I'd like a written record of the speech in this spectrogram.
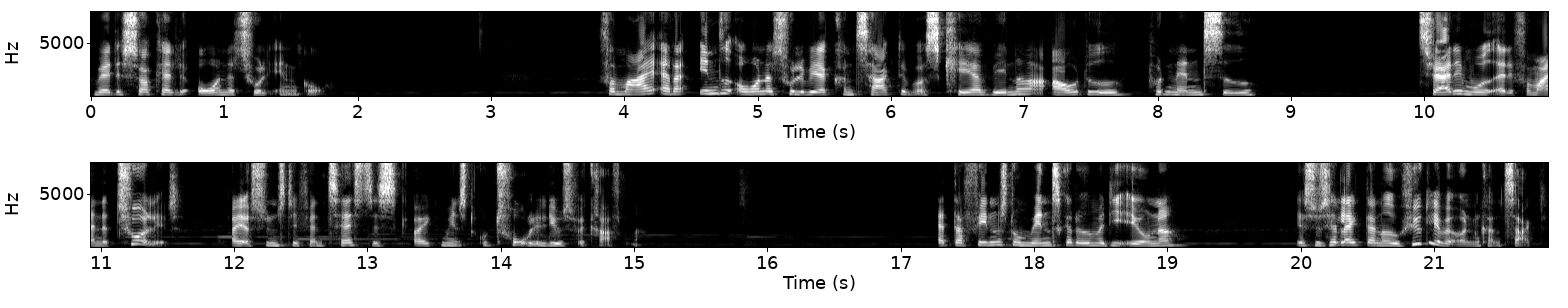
hvad det såkaldte overnaturligt angår. For mig er der intet overnaturligt ved at kontakte vores kære venner og afdøde på den anden side. Tværtimod er det for mig naturligt, og jeg synes det er fantastisk og ikke mindst utrolig livsbekræftende. At der findes nogle mennesker derude med de evner. Jeg synes heller ikke, der er noget uhyggeligt ved åndekontakt.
